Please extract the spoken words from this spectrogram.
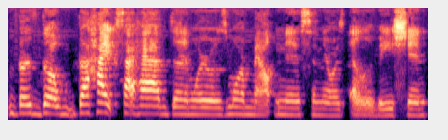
the, the the hikes I have done where it was more mountainous and there was elevation,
